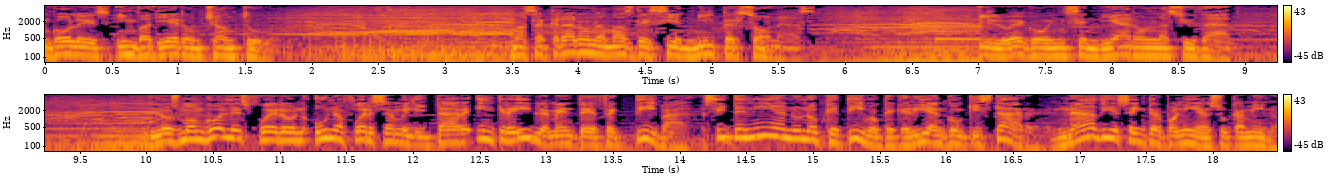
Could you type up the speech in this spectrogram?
Mongoles invadieron Changtu. Masacraron a más de 100.000 personas y luego incendiaron la ciudad. Los mongoles fueron una fuerza militar increíblemente efectiva. Si tenían un objetivo que querían conquistar, nadie se interponía en su camino.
